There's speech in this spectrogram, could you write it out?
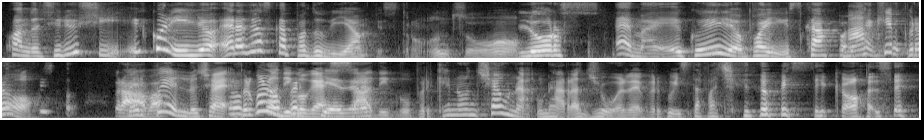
Quando ci riuscì, il coniglio era già scappato via. Che stronzo. L'orso... Eh, ma il coniglio poi scappa... Ma cioè, che pro? capisco- Brava. Per quello, cioè, per quello dico per che è chiedere. sadico, perché non c'è una, una ragione per cui sta facendo queste cose.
